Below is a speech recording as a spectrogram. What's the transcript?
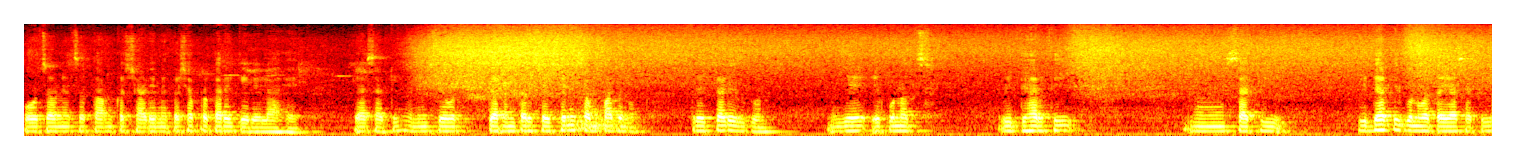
पोहोचवण्याचं काम क शाळेने कशा प्रकारे केलेलं आहे? यासाठी आणि शेवट त्यानंतर शैक्षणिक संपादन त्रेचाळीस गुण म्हणजे एकूणच विद्यार्थी साठी विद्यार्थी गुणवत्ता यासाठी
